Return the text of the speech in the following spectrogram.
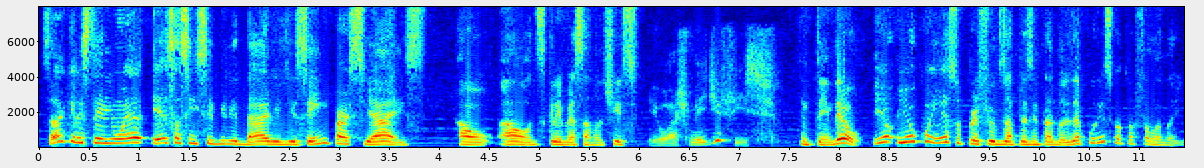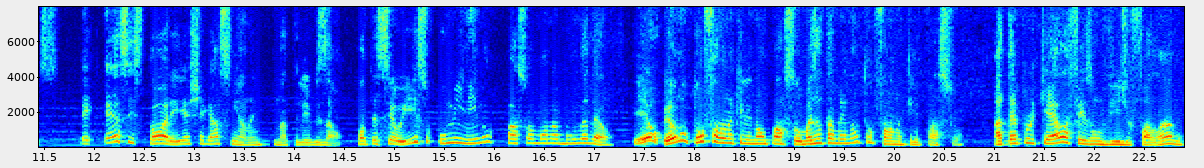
Será que eles teriam essa sensibilidade de ser imparciais ao, ao descrever essa notícia? Eu acho meio difícil. Entendeu? E eu, e eu conheço o perfil dos apresentadores, é por isso que eu tô falando isso. Essa história ia chegar assim, ó, na, na, televisão. Aconteceu isso, o menino passou a mão na bunda dela. Eu, eu não tô falando que ele não passou, mas eu também não tô falando que ele passou. Até porque ela fez um vídeo falando,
